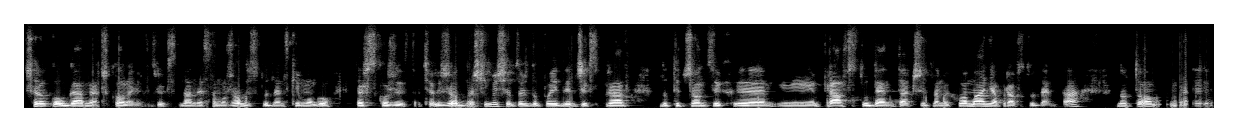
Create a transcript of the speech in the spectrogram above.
szeroką gamę szkoleń, w których dane samorządy studenckie mogą też skorzystać, ale że odnosimy się też do pojedynczych spraw dotyczących y, praw studenta, czy nawet łamania praw studenta, no to y,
